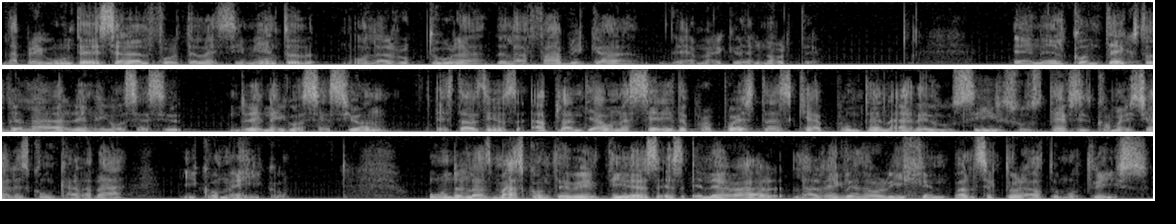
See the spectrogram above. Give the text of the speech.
la pregunta es el fortalecimiento o la ruptura de la fábrica de América del Norte. En el contexto de la renegociación, renegociación Estados Unidos ha planteado una serie de propuestas que apuntan a reducir sus déficits comerciales con Canadá y con México. Una de las más controvertidas es elevar la regla de origen para el sector automotriz,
